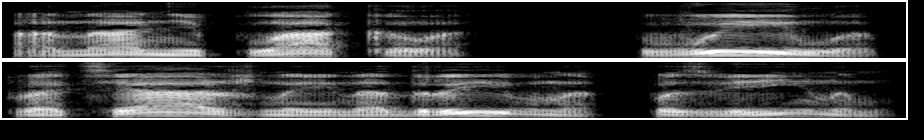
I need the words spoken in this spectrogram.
она не плакала, выла протяжно и надрывно, по-звериному.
